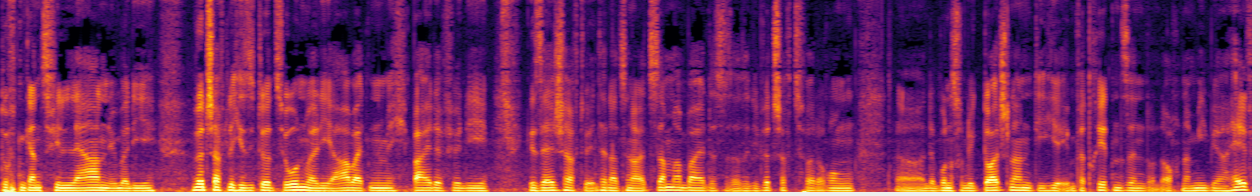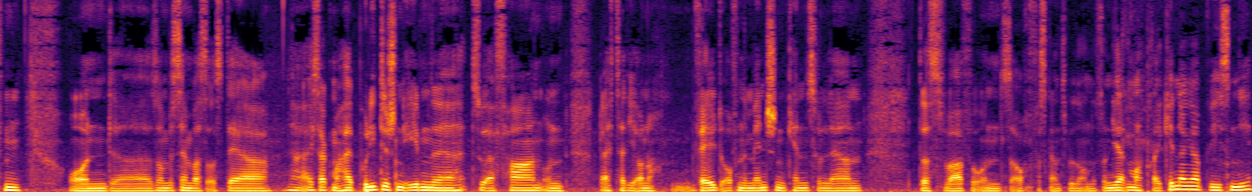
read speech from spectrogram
durften ganz viel lernen über die wirtschaftliche Situation, weil die arbeiten nämlich beide für die Gesellschaft für internationale Zusammenarbeit, das ist also die Wirtschaftsförderung äh, der Bundesrepublik Deutschland, die hier eben vertreten sind und auch Namibia helfen. Und äh, so ein bisschen was aus der, ja, ich sag mal, halb politischen Ebene zu erfahren und gleichzeitig auch noch weltoffene Menschen kennenzulernen. Das war für uns auch was ganz Besonderes. Und die hatten auch drei Kinder gehabt. Wie hießen die?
